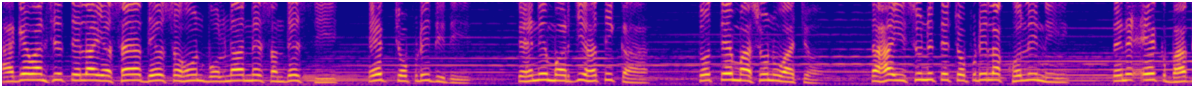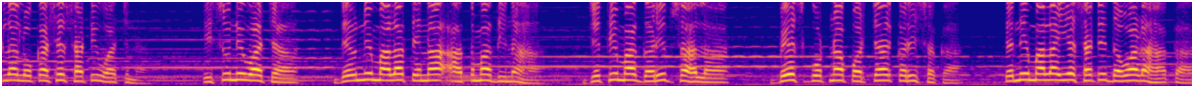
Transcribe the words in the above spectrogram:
આગેવાનશે તેલા યસાયા દેવ સહુન બોલનારને સંદેશથી એક ચોપડી દીધી તેની મરજી હતી કા તો તે માસૂન વાંચો તહા ઈસુની તે ચોપડીલા ખોલીને તેને એક ભાગલા લોકાશે સાટી વાંચના ઈસુની વાચા દેવની માલા તેના આત્મા દિના જેથી માં ગરીબ સહલા બેસ ગોટના પ્રચાર કરી શકા તેની માલા એ સાટી દવાડા હાકા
